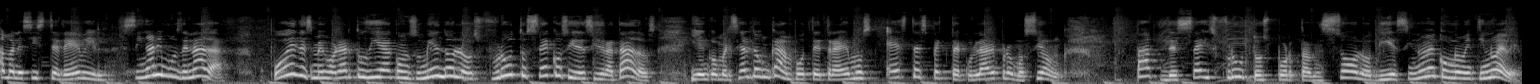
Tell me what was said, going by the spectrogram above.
Amaneciste débil, sin ánimos de nada. Puedes mejorar tu día consumiendo los frutos secos y deshidratados. Y en Comercial Don Campo te traemos esta espectacular promoción. Pack de 6 frutos por tan solo $19,99.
